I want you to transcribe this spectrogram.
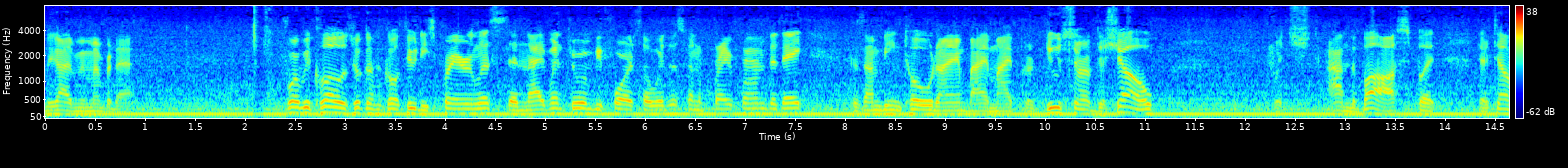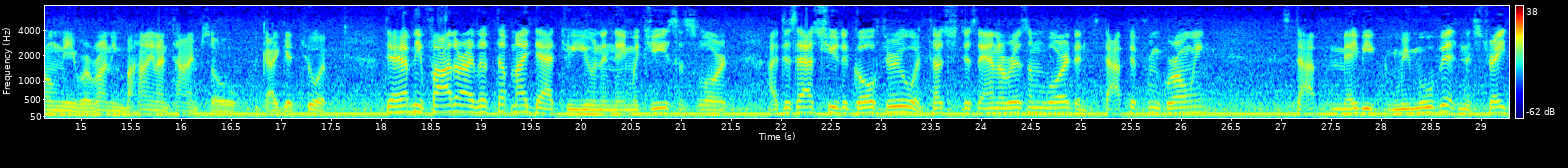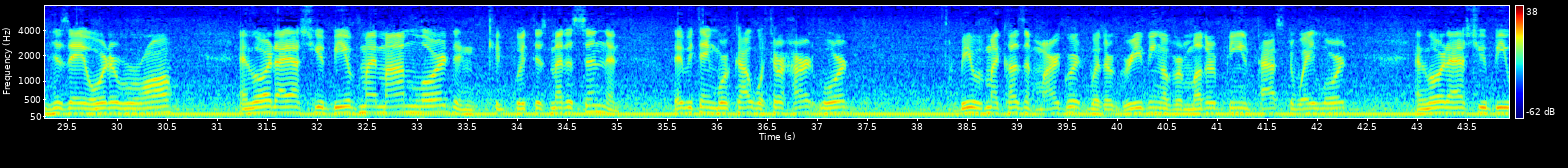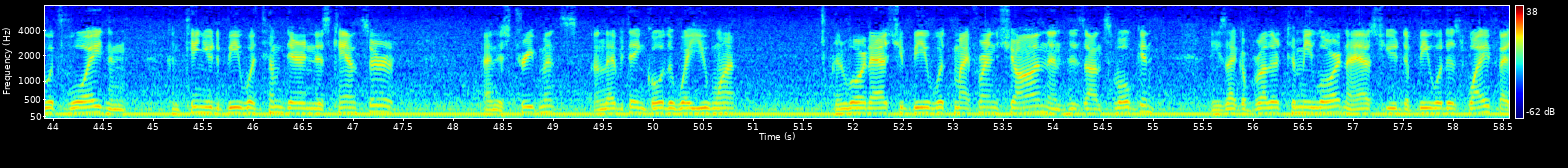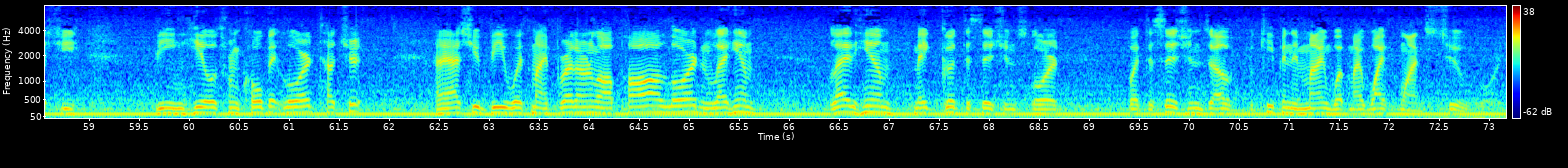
We got to remember that. Before we close, we're to go through these prayer lists, and I went through them before, so we're just to pray for them today, because I'm being told I am by my producer of the show, which I'm the boss, but they're telling me we're running behind on time, so we got to get to it. Dear Heavenly Father, I lift up my dad to you in the name of Jesus, Lord. I just ask you to go through and touch this aneurysm, Lord, and stop it from growing. Stop, maybe remove it and straighten his aorta raw. And Lord, I ask you to be with my mom, Lord, and with this medicine and everything work out with her heart, Lord. Be with my cousin Margaret with her grieving of her mother being passed away, Lord. And Lord, I ask you to be with Lloyd and continue to be with him during this cancer and his treatments and let everything go the way you want. And Lord, I ask you be with my friend Sean and his unspoken. He's like a brother to me, Lord, and I ask you to be with his wife as she being healed from COVID, Lord. Touch it. And I ask you be with my brother-in-law Paul, Lord, and let him let him make good decisions, Lord, but decisions of keeping in mind what my wife wants too, Lord.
